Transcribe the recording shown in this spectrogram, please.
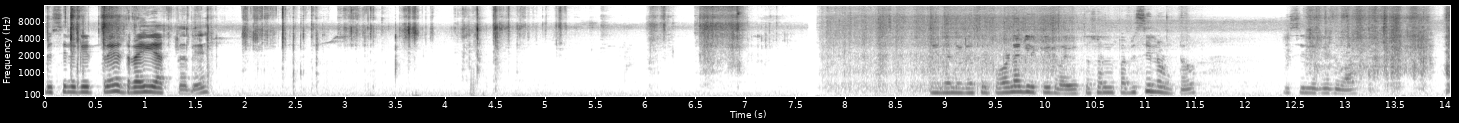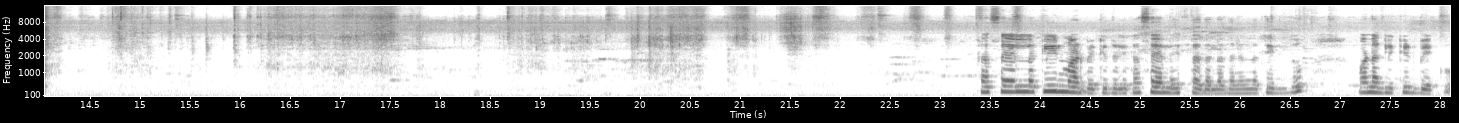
ಬಿಸಿಲಿಗೆ ಇಟ್ಟರೆ ಡ್ರೈ ಆಗ್ತದೆ. ಇದನ್ನೀಗ ಸ್ವಲ್ಪ ಒಣಗಲಿಕ್ಕೆ ಇಡುವ, ಇವತ್ತು ಸ್ವಲ್ಪ ಬಿಸಿಲುಂಟು. ಬಿಸಿಲಿಗೆ ಕಸ ಎಲ್ಲ ಕ್ಲೀನ್ ಮಾಡಬೇಕು ಇದರಲ್ಲಿ. ಕಸ ಎಲ್ಲ ಇರ್ತದಲ್ಲ, ಅದನ್ನೆಲ್ಲ ತೆಗೆದು ಒಣಗ್ಲಿಕ್ಕೆ ಇಡಬೇಕು.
